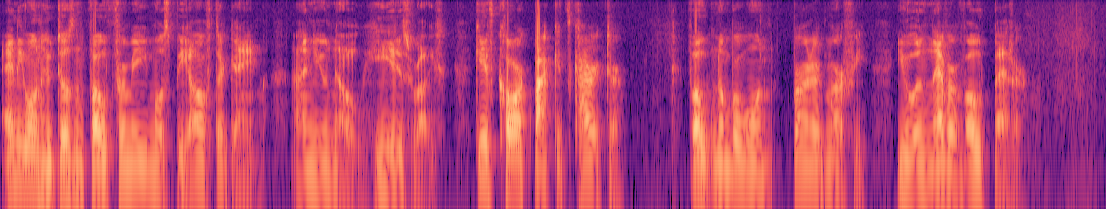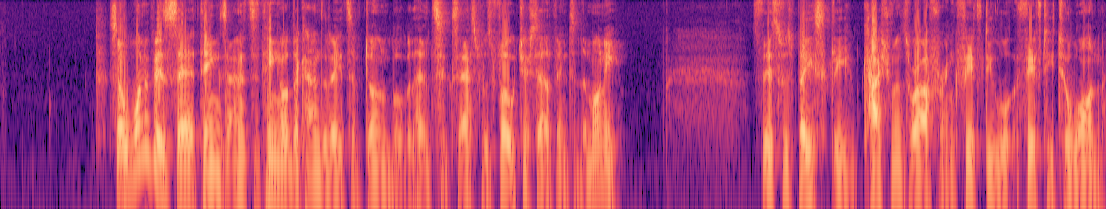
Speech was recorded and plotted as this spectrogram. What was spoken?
Anyone who doesn't vote for me must be off their game, and you know he is right. Give Cork back its character. Vote number one, Bernard Murphy. You will never vote better. So one of his uh, things, and it's a thing other candidates have done but without success, was vote yourself into the money. So this was basically Cashman's were offering 50, 50 to one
